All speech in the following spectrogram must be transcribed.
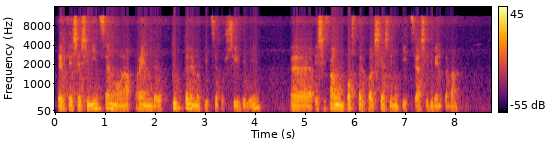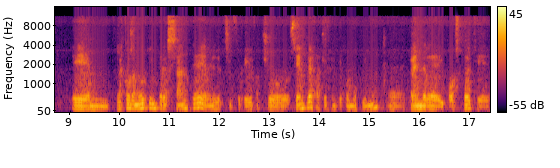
perché se si iniziano a prendere tutte le notizie possibili eh, e si fa un post per qualsiasi notizia, si diventa banale E, um, la cosa molto interessante è un esercizio che io faccio sempre, faccio sempre col Mopin, eh, prendere i post che,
